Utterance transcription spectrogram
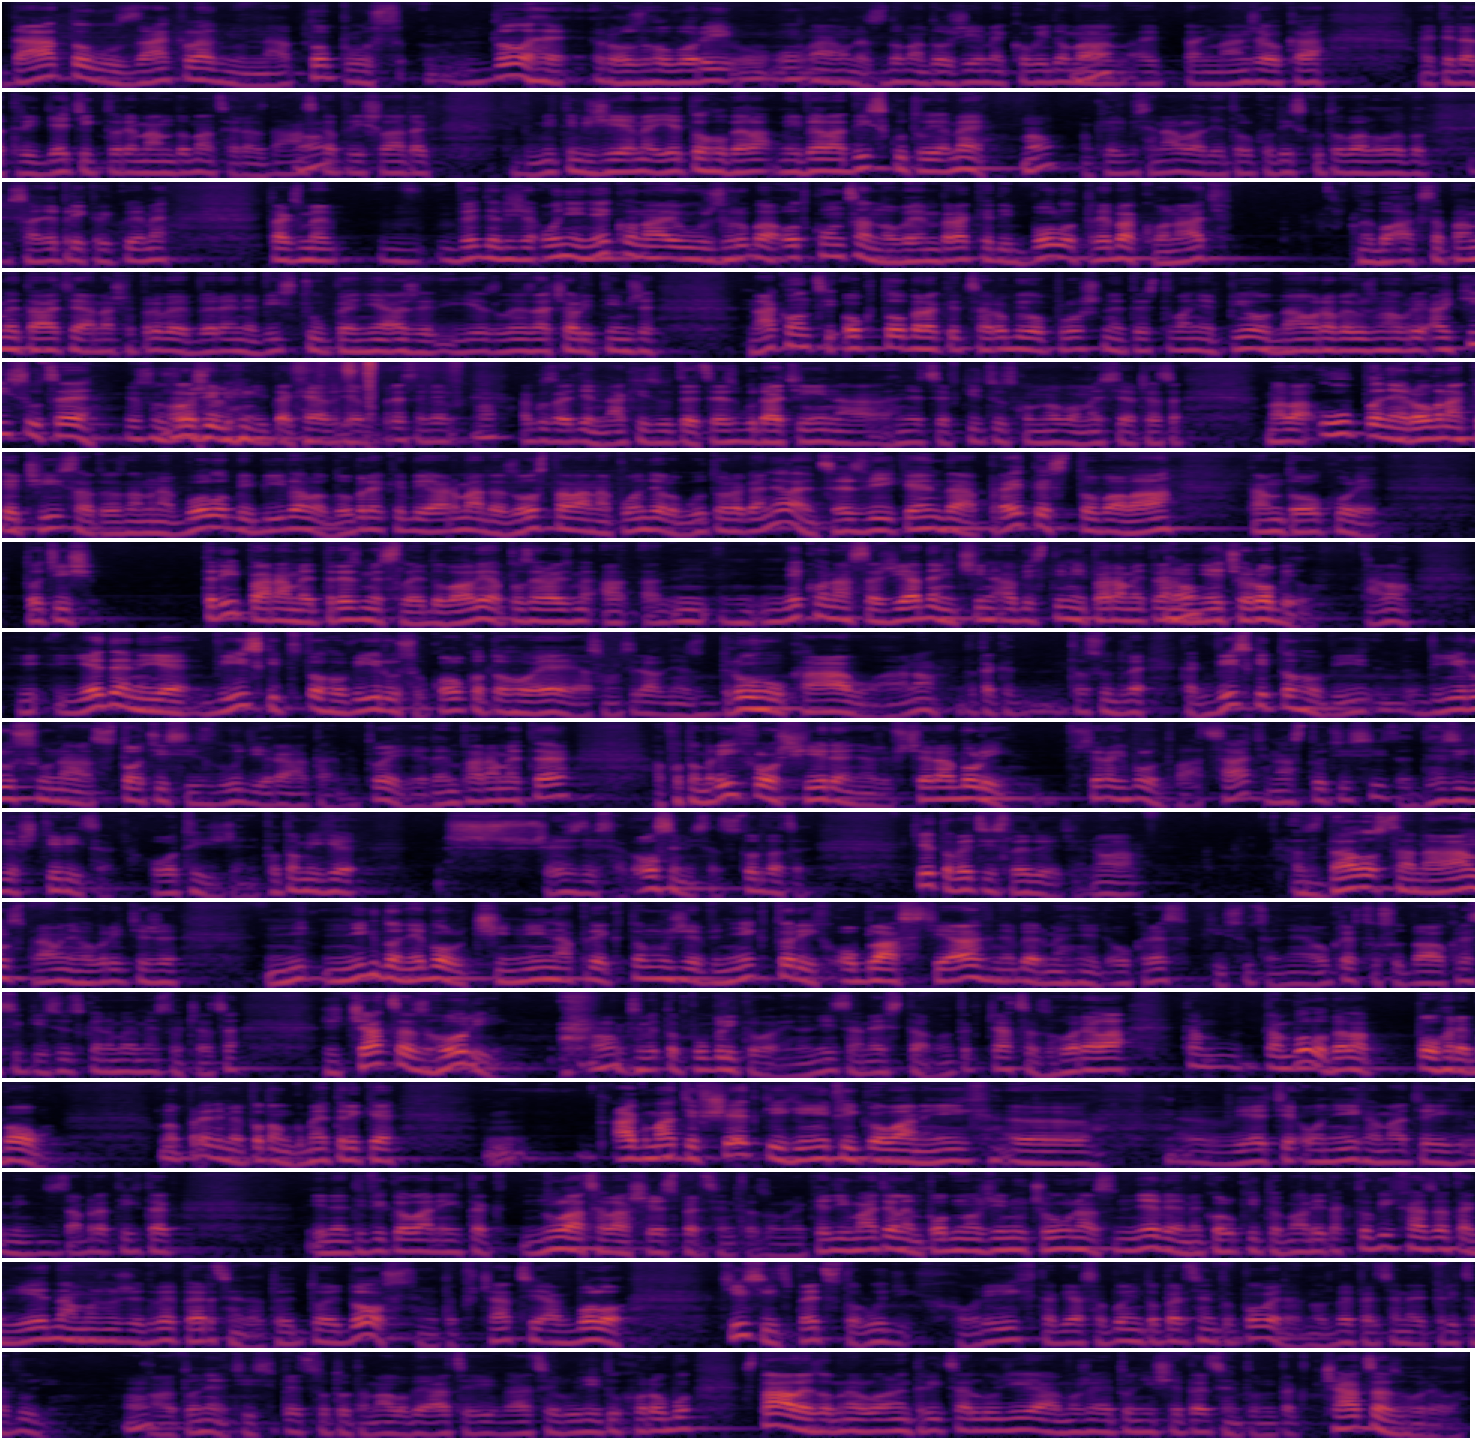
dátovú základňu na to, plus dlhé rozhovory u nás doma dožijeme covidom no. a aj pani manželka, aj teda tri deti, ktoré mám doma, teraz Dánska no. prišla, tak, tak my tým žijeme, je toho veľa, my veľa diskutujeme. No. A keď by sa na vláde toľko diskutovalo, lebo sa neprikrikujeme, tak sme vedeli, že oni nekonajú už zhruba od konca novembra, kedy bolo treba konať, lebo ak sa pamätáte a naše prvé verejné vystúpenia, že je zle začali tým, že na konci októbra, keď sa robilo plošné testovanie pilot na Orave, už sme hovorili aj Kisúce. Ja som no. zo Žiliny, tak ja, ja presne viem, no. ako sa ide na Kisúce cez Budatín a hneď sa v Kisúckom novom meste a časa. Mala úplne rovnaké čísla, to znamená, bolo by bývalo dobre, keby armáda zostala na pondelok, útorok a nielen cez víkend a pretestovala tamto okolie. Totiž tri parametre sme sledovali a pozerali sme a, a nekoná sa žiaden čin, aby s tými parametrami no. niečo robil. Áno. Jeden je výskyt toho vírusu, koľko toho je, ja som si dal dnes druhú kávu, áno, tak, to sú dve. Tak výskyt toho ví, vírusu na 100 tisíc ľudí rátajme, to je jeden parameter. A potom rýchlo šírenia, že včera boli, včera ich bolo 20 na 100 tisíc a dnes ich je 40 o týždeň. Potom ich je 60, 80, 120. Tieto veci sledujete. No a zdalo sa nám, správne hovoríte, že nikto nebol činný, napriek tomu, že v niektorých oblastiach, neberme hneď okres, Kisúce, nie okres, to sú dva okresy, Kisúcké, Nové mesto, Čaca, že Čaca zhorí. No. tak sme to publikovali, no nič sa nestalo. No, tak Čaca zhorela, tam, tam bolo veľa pohrebov. No prejdeme potom k metrike. Ak máte všetkých infikovaných, e, e viete o nich a máte ich zabratých, tak identifikovaných, tak 0,6% zomre. Keď ich máte len podnožinu, čo u nás nevieme, koľko to mali, tak to vychádza tak 1, možno že 2%. To je, to je dosť. No, tak v Čaci, ak bolo 1500 ľudí chorých, tak ja sa bojím to percento povedať. No 2% je 30 ľudí. Hm? Ale to nie, 1500 to tam malo viacej, viacej ľudí tú chorobu. Stále zomrelo len 30 ľudí a možno je to nižšie percento. No tak Čaca zhorela.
